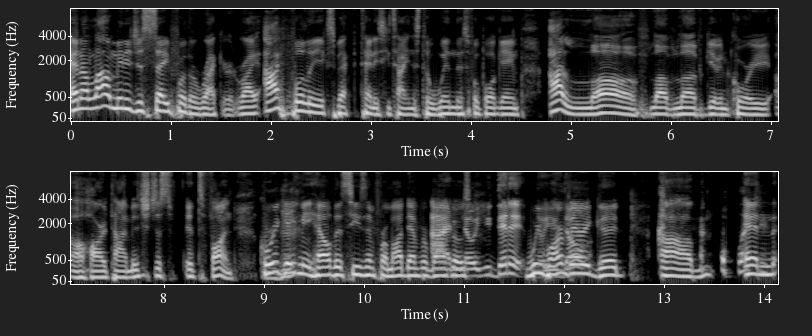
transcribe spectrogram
And allow me to just say for the record, right? I fully expect the Tennessee Titans to win this football game. I love, love, love giving Corey a hard time. It's just, it's fun. Corey Mhm. gave me hell this season for my Denver Broncos. I know you did it. We No, weren't very good. Um, and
